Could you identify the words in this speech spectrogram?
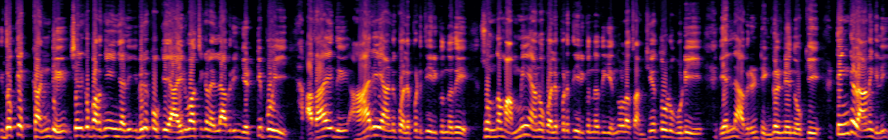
ഇതൊക്കെ കണ്ട് ശരിക്കും പറഞ്ഞു കഴിഞ്ഞാൽ ഇവരൊക്കെ അയൽവാസികൾ എല്ലാവരും ഞെട്ടിപ്പോയി. അതായത് ആരെയാണ് കൊലപ്പെടുത്തിയിരിക്കുന്നത്? സ്വന്തം അമ്മയാണോ കൊലപ്പെടുത്തിയിരിക്കുന്നത് എന്നുള്ള സംശയത്തോടു കൂടി എല്ലാവരും ടിങ്കിളിനെ നോക്കി. ടിങ്കിൾ ആണെങ്കിൽ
